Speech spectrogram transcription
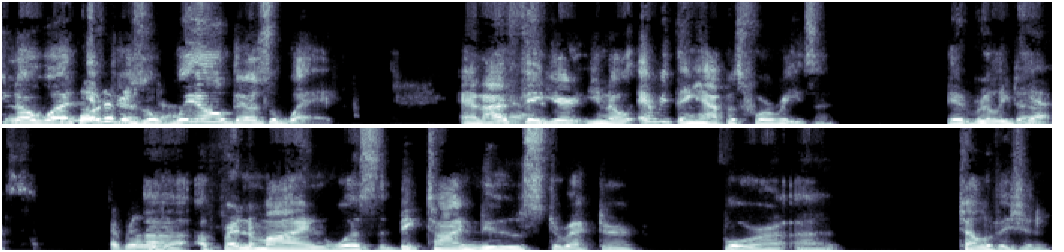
you know what if there's a them. will there's a way and i yeah. figure you know everything happens for a reason it really does. Yes, it really uh, does. A friend of mine was the big time news director for uh, television,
